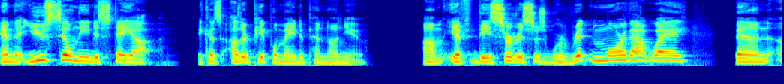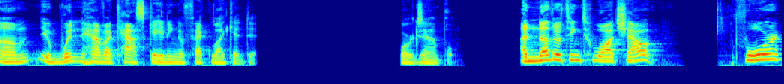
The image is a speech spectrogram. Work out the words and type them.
and that you still need to stay up because other people may depend on you. Um, if these services were written more that way, then um, it wouldn't have a cascading effect like it did, for example. Another thing to watch out for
